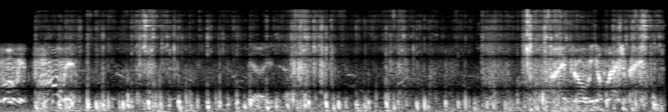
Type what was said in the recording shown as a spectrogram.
Move it, move it. Det gjør jeg ikke. I'm throwing a flashbang.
